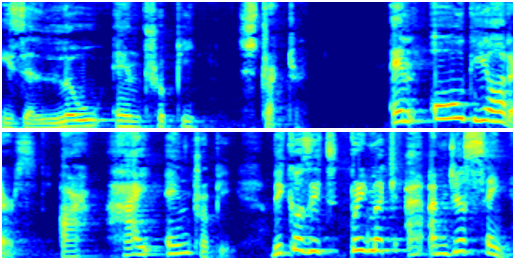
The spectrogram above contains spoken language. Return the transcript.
is a low entropy structure. And all the others are high entropy because it's pretty much, I'm just saying,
